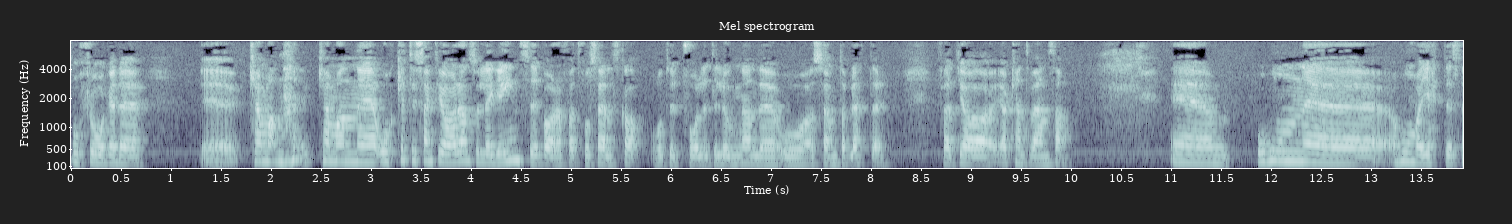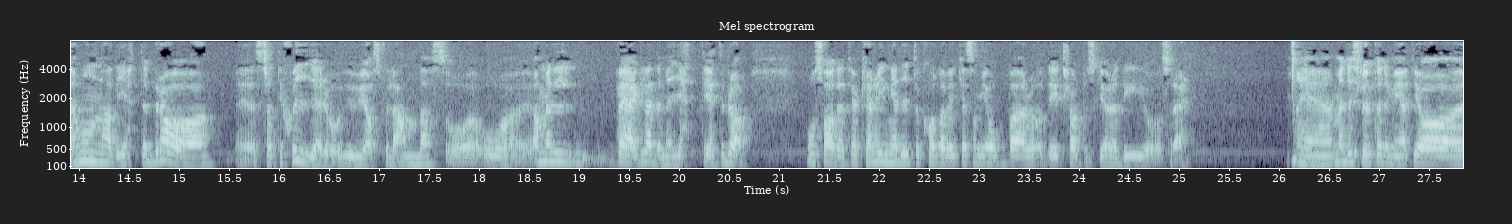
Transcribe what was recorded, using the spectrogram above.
Och frågade eh, kan man, kan man åka till Sankt Görans och lägga in sig bara för att få sällskap och typ få lite lugnande och sömntabletter. För att jag, jag kan inte vara ensam. Ehm, och hon, hon var jättesnäll. Hon hade jättebra strategier och hur jag skulle andas och, och ja, men vägledde mig jätte, jättebra. Och sa det att jag kan ringa dit och kolla vilka som jobbar och det är klart du ska göra det och sådär. Eh, men det slutade med att jag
